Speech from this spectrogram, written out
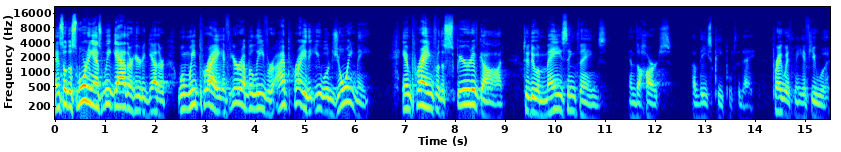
And so this morning, as we gather here together, when we pray, if you're a believer, I pray that you will join me in praying for the Spirit of God to do amazing things in the hearts of these people today. Pray with me if you would.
